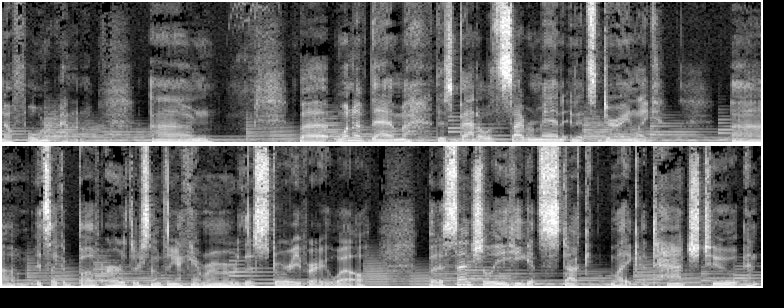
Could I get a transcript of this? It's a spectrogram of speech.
No four? I don't know. Um, but one of them this battle with cybermen and it's during like um, it's like above earth or something. I can't remember this story very well. But essentially he gets stuck like attached to an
